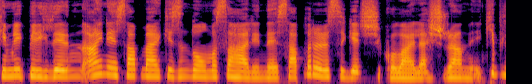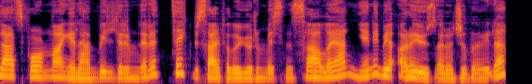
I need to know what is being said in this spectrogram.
kimlik bilgilerinin aynı hesap merkezinde olması halinde hesaplar arası geçişi kolaylaştıran ve iki platformdan gelen bildirimlerin tek bir sayfada görünmesini sağlayan yeni bir arayüz aracılığıyla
